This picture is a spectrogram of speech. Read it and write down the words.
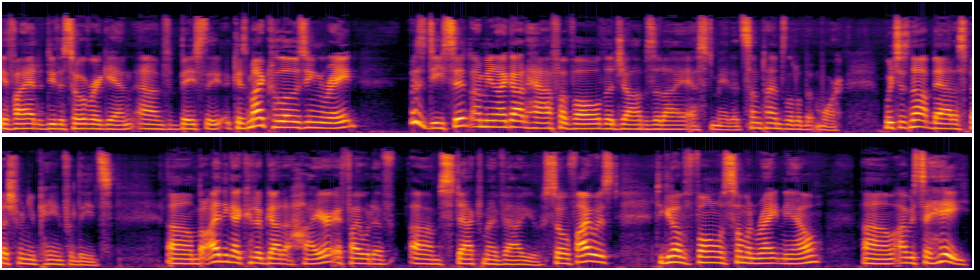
if I had to do this over again, um, basically, because my closing rate was decent. I mean, I got half of all the jobs that I estimated, sometimes a little bit more, which is not bad, especially when you're paying for leads. Um, but I think I could have got it higher if I would have um, stacked my value. So if I was to get on the phone with someone right now, um, I would say, hey,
